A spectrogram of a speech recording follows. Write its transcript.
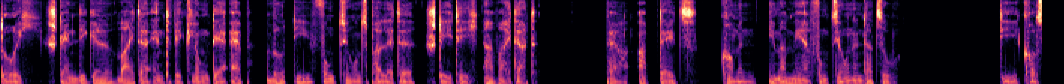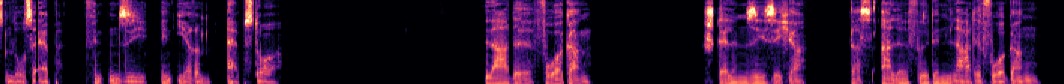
Durch ständige Weiterentwicklung der App wird die Funktionspalette stetig erweitert. Per Updates kommen immer mehr Funktionen dazu. Die kostenlose App finden Sie in Ihrem App Store. Ladevorgang Stellen Sie sicher, dass alle für den Ladevorgang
